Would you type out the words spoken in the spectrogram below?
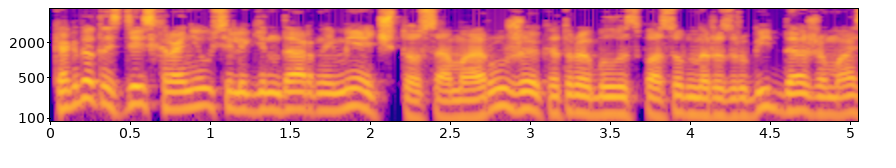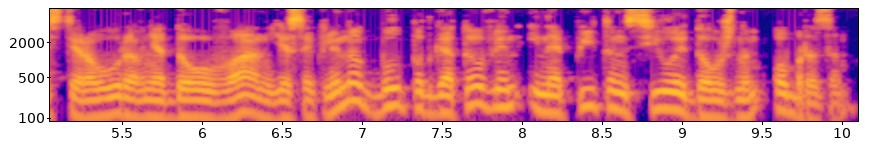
Когда-то здесь хранился легендарный меч, то самое оружие, которое было способно разрубить даже мастера уровня Доу Ван, если клинок был подготовлен и напитан силой должным образом.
